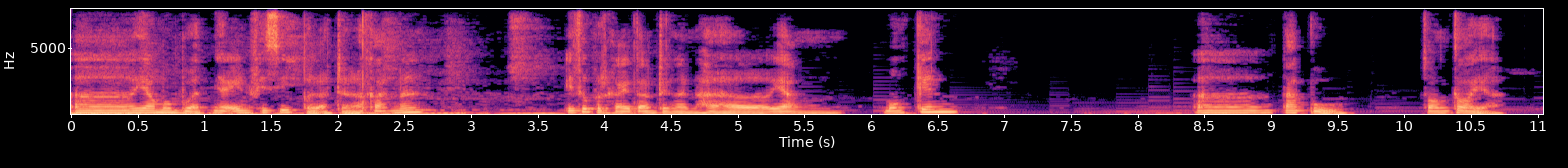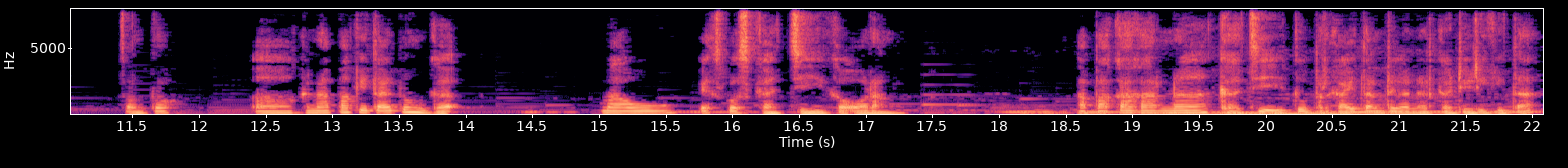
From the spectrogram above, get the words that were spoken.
eh, yang membuatnya invisible adalah karena itu berkaitan dengan hal-hal yang mungkin eh, tabu contoh ya contoh eh, kenapa kita itu nggak mau ekspos gaji ke orang? Apakah karena gaji itu berkaitan dengan harga diri kita?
